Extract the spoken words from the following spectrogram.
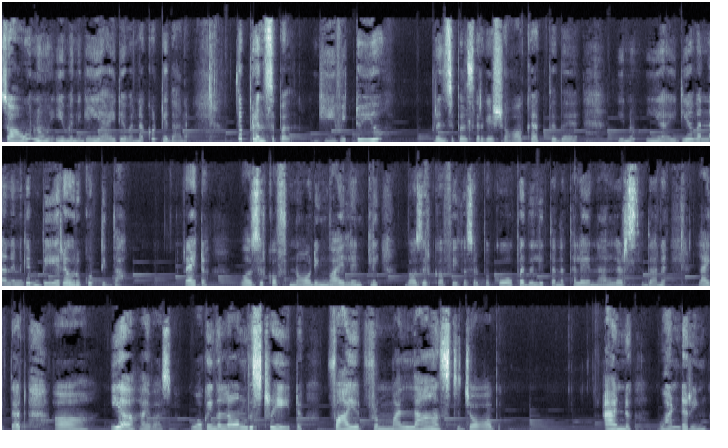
ಸೊ ಅವನು ಇವನಿಗೆ ಈ ಐಡಿಯಾವನ್ನು ಕೊಟ್ಟಿದ್ದಾನೆ. The principal gave it to you principal ಸರ್ಗೆ ಶಾಕ್ ಆಗ್ತಿದೆ. ಏನು ಈ ಐಡಿಯಾವನ್ನ ನನಗೆ ಬೇರೆಯವರು ಕೊಟ್ಟಿದ್ದ. Right? Wasserkopf nodding violently. Wasserkopf ಈಗ ಸ್ವಲ್ಪ ಕೋಪದಲ್ಲಿ ತನ್ನ ತಲೆಯನ್ನು ಅಲ್ಲಡಿಸ್ತಿದ್ದಾನೆ like that here I was walking along the street, fired from my last job and wondering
